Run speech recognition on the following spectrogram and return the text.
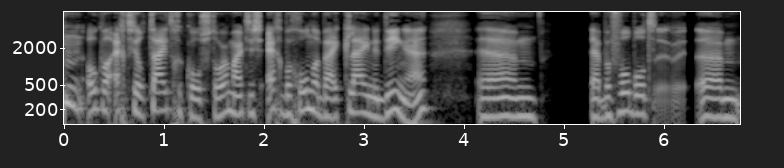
ook wel echt veel tijd gekost hoor. Maar het is echt begonnen bij kleine dingen. Ehm, ja, bijvoorbeeld ehm,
